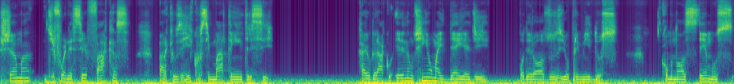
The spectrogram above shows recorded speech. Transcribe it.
chama de fornecer facas para que os ricos se matem entre si. Caio Graco, ele não tinha uma ideia de poderosos e oprimidos como nós temos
